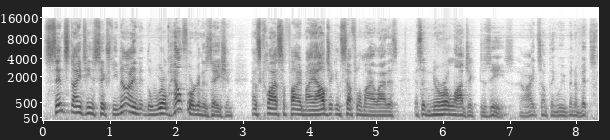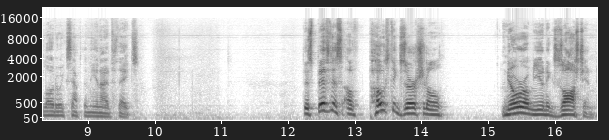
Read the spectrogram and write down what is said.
Since 1969, the World Health Organization has classified myalgic encephalomyelitis as a neurologic disease, all right, something we've been a bit slow to accept in the United States. This business of post exertional neuroimmune exhaustion,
